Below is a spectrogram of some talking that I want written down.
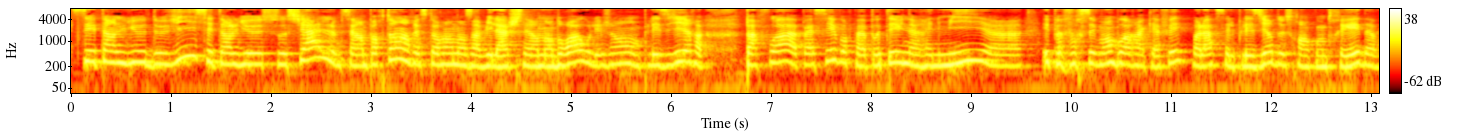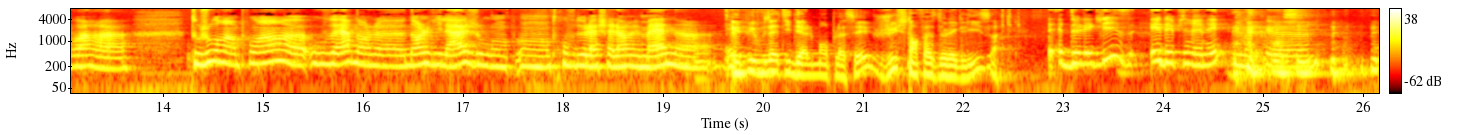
C'est un lieu de vie, c'est un lieu social, c'est important un restaurant dans un village, c'est un endroit où les gens ont plaisir parfois à passer pour papoter une heure et demie euh, et pas forcément boire un café. Voilà, c'est le plaisir de se rencontrer, d'avoir euh, toujours un point euh, ouvert dans le, dans le village où on, on trouve de la chaleur humaine. Euh, et... et puis vous êtes idéalement placé juste en face de l'église de l'église et des Pyrénées. Donc, euh... Aussi.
